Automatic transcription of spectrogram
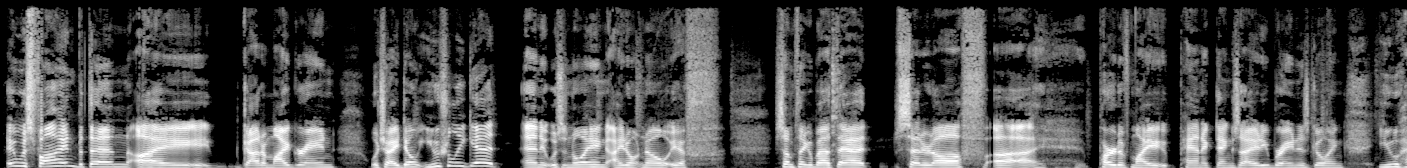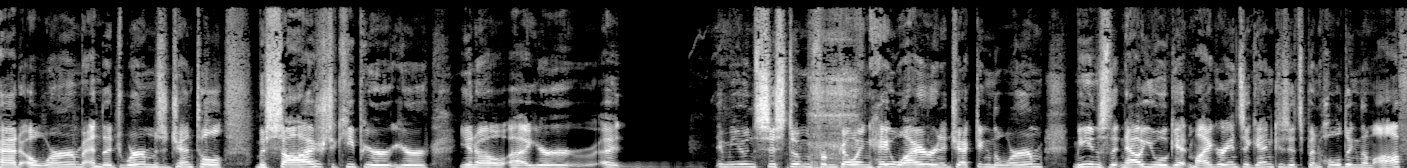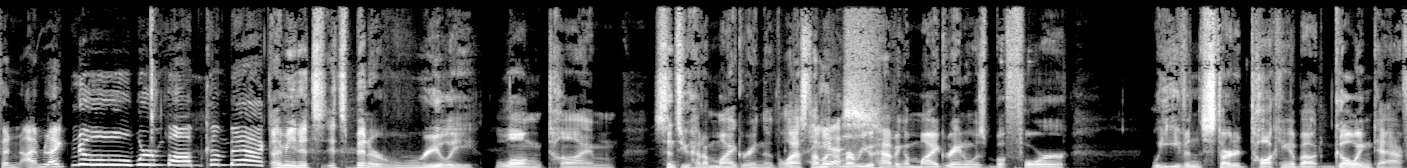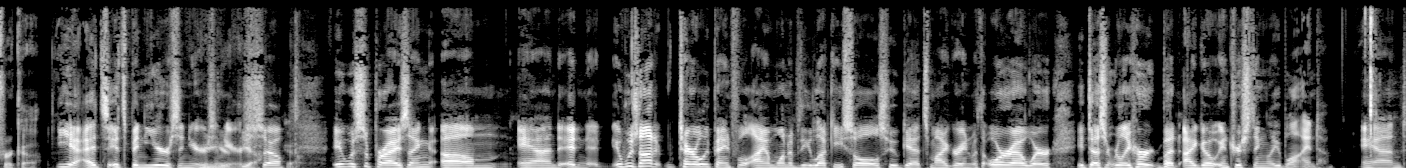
it was fine but then i got a migraine which i don't usually get and it was annoying. I don't know if something about that set it off. Uh part of my panicked anxiety brain is going you had a worm and the worm's gentle massage to keep your your you know uh your uh, immune system from going haywire and ejecting the worm means that now you will get migraines again because it's been holding them off and i'm like no worm bob come back I mean, it's it's been a really long time since you had a migraine. The last time I remember you having a migraine was before we even started talking about going to Africa. yeah it's it's been years and years and years yeah, so yeah. it was surprising um and it, it was not terribly painful i am one of the lucky souls who gets migraine with aura where it doesn't really hurt but i go interestingly blind and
